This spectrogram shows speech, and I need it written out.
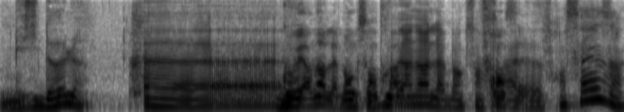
mes idoles, euh, gouverneur de la Banque centrale, gouverneur de la Banque centrale française,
